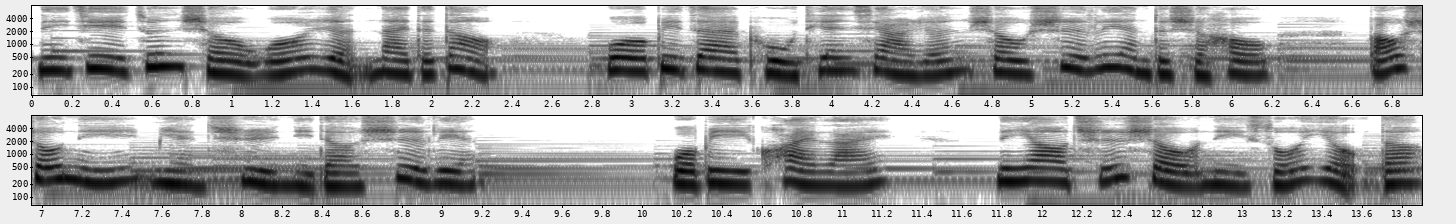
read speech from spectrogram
你既遵守我忍耐的道，我必在普天下人受试炼的时候，保守你免去你的试炼。我必快来。你要持守你所有的，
